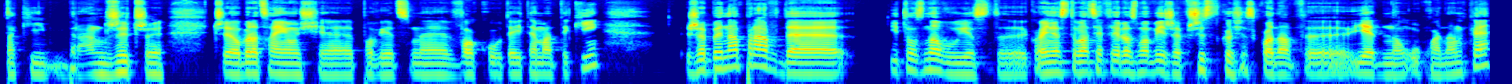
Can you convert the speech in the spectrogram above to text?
w takiej branży, czy, czy obracają się powiedzmy wokół tej tematyki, żeby naprawdę i to znowu jest e, kolejna sytuacja w tej rozmowie, że wszystko się składa w jedną układankę.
